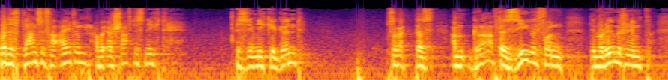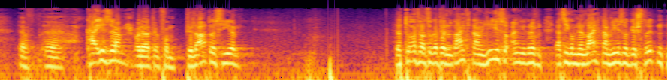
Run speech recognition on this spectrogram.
Gottes Plan zu vereiteln, aber er schafft es nicht. Es ist ihm nicht gegönnt. Sogar das, am Grab das Siegel von dem römischen äh, äh, Kaiser oder vom Pilatus hier. Der Teufel hat sogar den Leichnam Jesu eingegriffen. Er hat sich um den Leichnam Jesu gestritten,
